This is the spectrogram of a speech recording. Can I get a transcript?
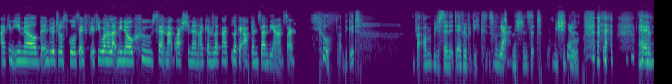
I can email the individual schools if, if you want to let me know who sent that question and I can look at look it up and send the answer. Cool, that'd be good. In fact, I'll maybe just send it to everybody because it's one of Yeah. those questions that we should Yeah. know. um,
